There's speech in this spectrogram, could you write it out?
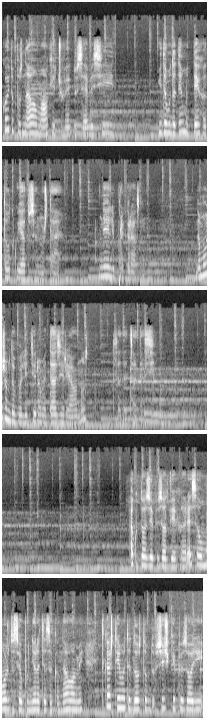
който познава малкия човек до себе си и да му дадем отехата, от която се нуждае. Не е ли прекрасно? Да можем да валидираме тази реалност за децата си. Ако този епизод ви е харесал, може да се абонирате за канала ми, така ще имате достъп до всички епизоди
